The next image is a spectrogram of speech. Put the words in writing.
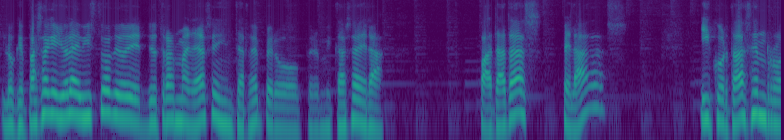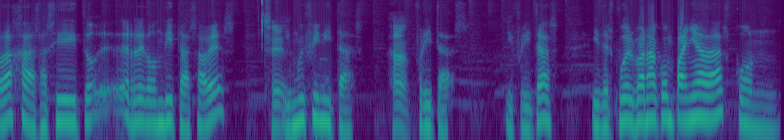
lo que pasa que yo la he visto de, de otras maneras en internet, pero, pero en mi casa era patatas peladas y cortadas en rodajas así redonditas, ¿sabes? Sí. Y muy finitas, Ah, fritas y fritas. Y después van acompañadas con,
